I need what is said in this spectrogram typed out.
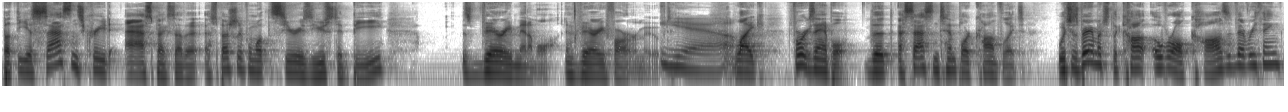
but the Assassin's Creed aspects of it, especially from what the series used to be, is very minimal and very far removed. Yeah. Like, for example, the Assassin Templar conflict, which is very much the co- overall cause of everything,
